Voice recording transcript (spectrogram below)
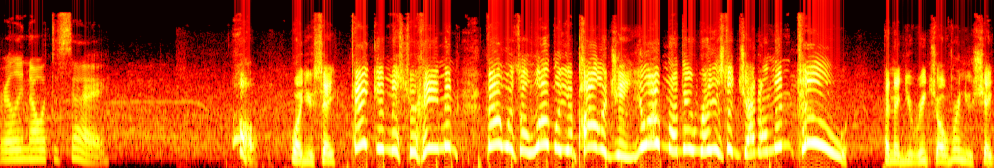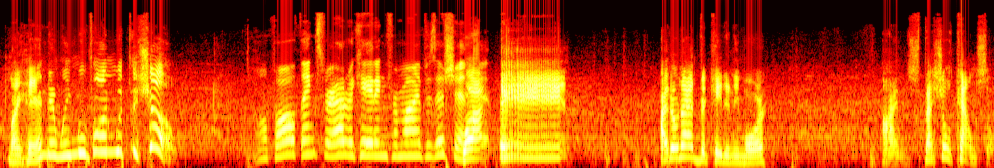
really know what to say. Oh, well, you say, Thank you, Mr. Heyman. That was a lovely apology. Your mother raised a gentleman, too. And then you reach over and you shake my hand and we move on with the show. Well, Paul, thanks for advocating for my position. What? I don't advocate anymore. I'm special counsel.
